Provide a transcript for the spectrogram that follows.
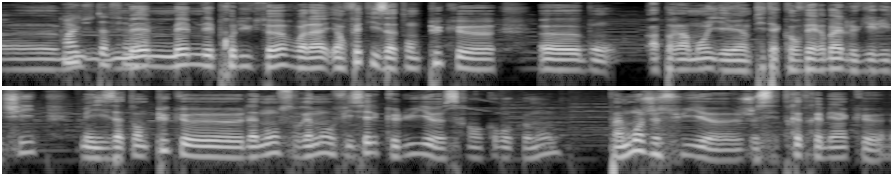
Euh, Ouais, tout à fait, Même, même les producteurs, voilà. Et en fait, ils attendent plus que, euh, bon, apparemment, il y a eu un petit accord verbal de Guirichi, mais ils attendent plus que l'annonce vraiment officielle que lui euh, sera encore aux commandes. Enfin, moi, je suis, euh, je sais très très bien que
